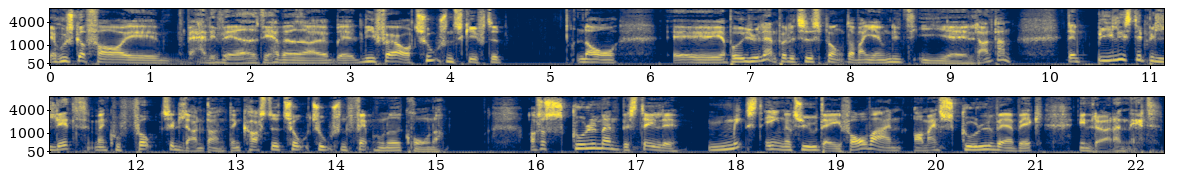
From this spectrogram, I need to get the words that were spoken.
Jeg husker for, øh, hvad har det været? Det har været øh, lige før årtusindskiftet, når øh, jeg boede i Jylland på det tidspunkt, og var jævnligt i øh, London. Den billigste billet, man kunne få til London, den kostede 2.500 kroner. Og så skulle man bestille mindst 21 dage i forvejen, og man skulle være væk en lørdag nat.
